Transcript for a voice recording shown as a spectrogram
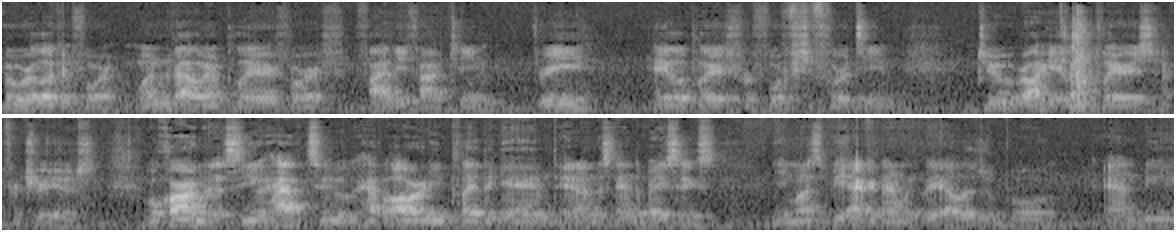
Who we're looking for? One Valorant player for 5v5 team, three Halo players for 4v4 team, two Rocket League players for trios. Requirements You have to have already played the game and understand the basics. You must be academically eligible and be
